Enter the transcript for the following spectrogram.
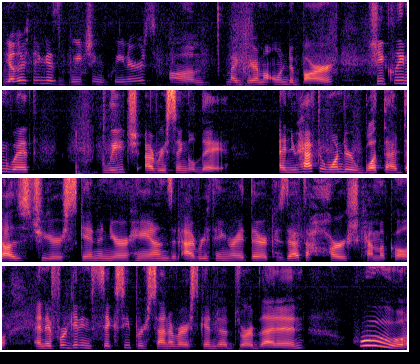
The other thing is bleaching cleaners. Um, my grandma owned a bar. She cleaned with bleach every single day. And you have to wonder what that does to your skin and your hands and everything right there because that's a harsh chemical. And if we're getting 60% of our skin to absorb that in, whew,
